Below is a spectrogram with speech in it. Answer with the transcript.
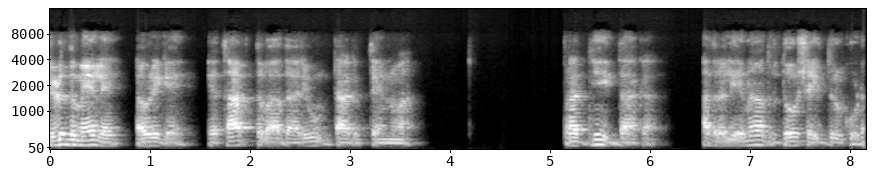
ತಿಳಿದ ಮೇಲೆ ಅವರಿಗೆ ಯಥಾರ್ಥವಾದ ಅರಿವು ಉಂಟಾಗುತ್ತೆ ಎನ್ನುವ ಪ್ರಜ್ಞೆ ಇದ್ದಾಗ ಅದರಲ್ಲಿ ಏನಾದ್ರೂ ದೋಷ ಇದ್ರೂ ಕೂಡ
